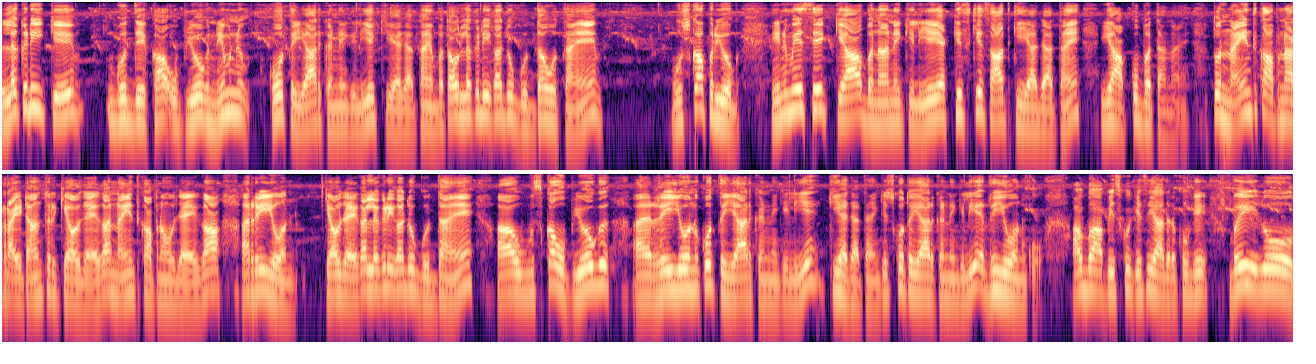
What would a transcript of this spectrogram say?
लकड़ी के गुद्दे का उपयोग निम्न को तैयार करने के लिए किया जाता है। बताओ लकड़ी का जो गुद्दा होता है उसका प्रयोग इनमें से क्या बनाने के लिए या किसके साथ किया जाता है यह आपको बताना है। तो नाइन्थ का अपना राइट आंसर क्या हो जाएगा? नाइन्थ का अपना हो जाएगा रेयोन क्या हो जाएगा? लकड़ी का जो गुद्दा है उसका उपयोग रेयोन को तैयार करने के लिए किया जाता है। किसको तैयार करने के लिए? रेयोन को। अब आप इसको कैसे याद रखोगे? भाई जो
